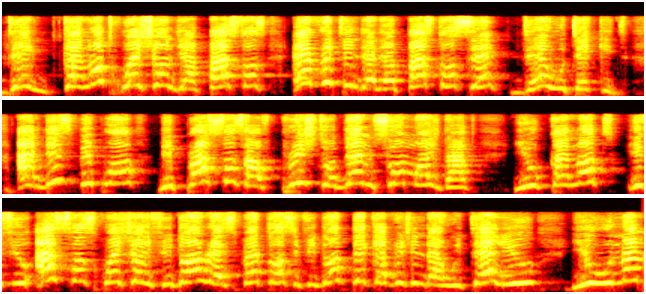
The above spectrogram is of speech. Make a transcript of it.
they cannot question their pastors. Everything that the pastors say, they will take it. And these people, the pastors have preached to them so much that you cannot, if you ask us questions, if you don't respect us, if you don't take everything that we tell you, you will not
